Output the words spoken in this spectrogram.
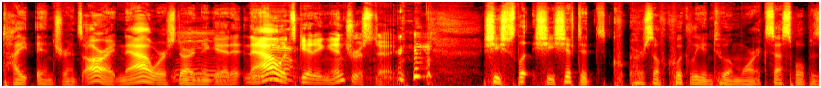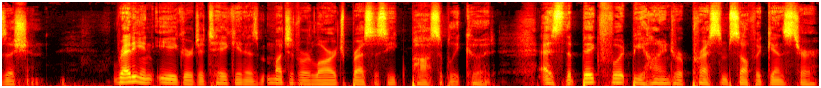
tight entrance. All right, now we're starting to get it. Mm. Now it's getting interesting. she she shifted qu- herself quickly into a more accessible position ready and eager to take in as much of her large breast as he possibly could. As the Bigfoot behind her pressed himself against her,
